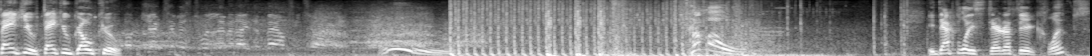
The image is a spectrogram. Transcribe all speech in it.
Thank you, thank you, Goku. Objective is to eliminate the bounty target. Ooh. Come on! He definitely stared at the eclipse.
